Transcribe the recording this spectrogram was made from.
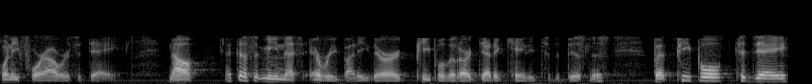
24 hours a day. Now, that doesn't mean that's everybody. There are people that are dedicated to the business. But people today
